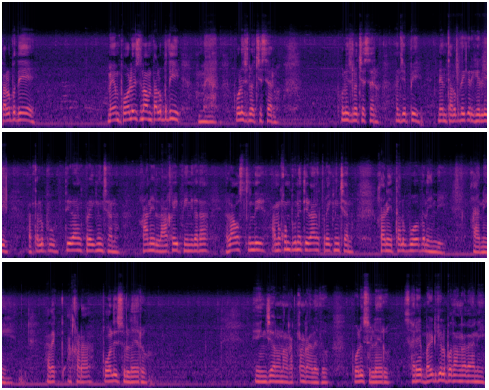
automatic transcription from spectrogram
తలుపుది. మేము పోలీసులం తలుపుది. అమ్మయ్య పోలీసులు వచ్చేసారు. పోలీసులు వచ్చేసారు అని చెప్పి నేను తలుపు దగ్గరికి వెళ్ళి ఆ తలుపు తీయడానికి ప్రయత్నించాను. కానీ లాక్ అయిపోయింది కదా ఎలా వస్తుంది అనుకుంటూనే తీయడానికి ప్రయత్నించాను. కానీ తలుపు ఓపెన్ అయింది. కానీ అది అక్కడ పోలీసులు లేరు. ఏం చేయాలో నాకు అర్థం కాలేదు. పోలీసులు లేరు. సరే బయటికి వెళ్ళిపోదాం కదా అని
